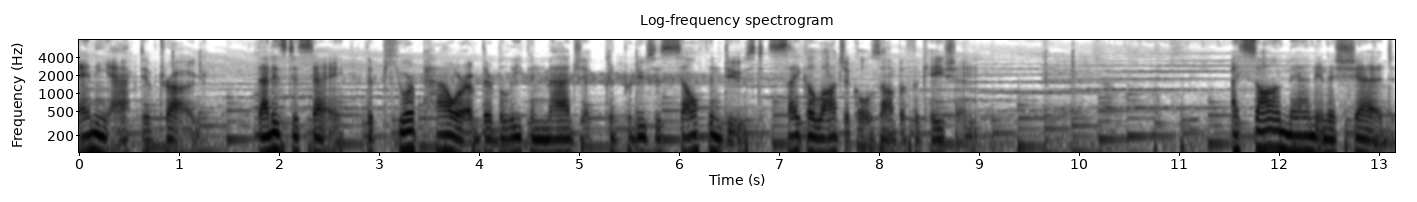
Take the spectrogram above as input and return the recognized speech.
any active drug. That is to say, the pure power of their belief in magic could produce a self induced psychological zombification. I saw a man in a shed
